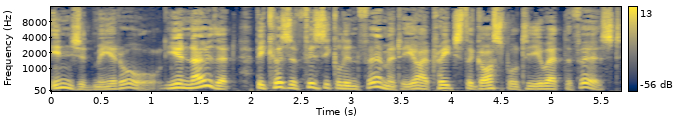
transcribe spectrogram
injured me at all. You know that because of physical infirmity I preached the gospel to you at the first,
